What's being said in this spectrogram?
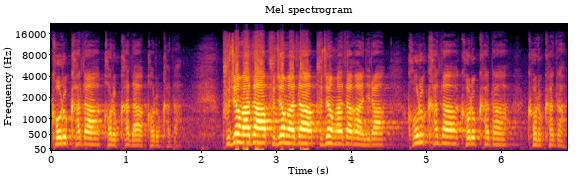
거룩하다, 거룩하다, 거룩하다. 부정하다, 부정하다, 부정하다가 아니라 거룩하다, 거룩하다, 거룩하다.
